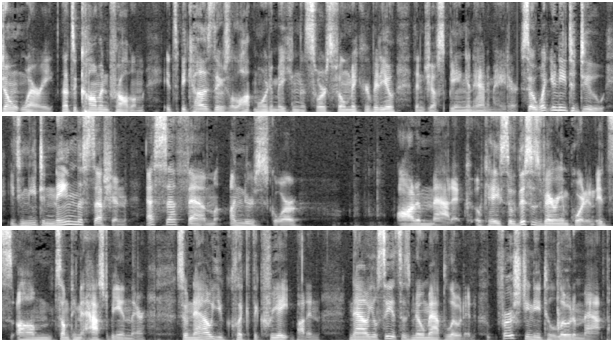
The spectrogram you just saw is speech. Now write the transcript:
Don't worry, that's a common problem. It's because there's a lot more to making a source filmmaker video than just being an animator. So what you need to do is you need to name the session SFM underscore automatic. Okay, so this is very important. It's um something that has to be in there. So now you click the create button. Now you'll see it says no map loaded. First you need to load a map.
